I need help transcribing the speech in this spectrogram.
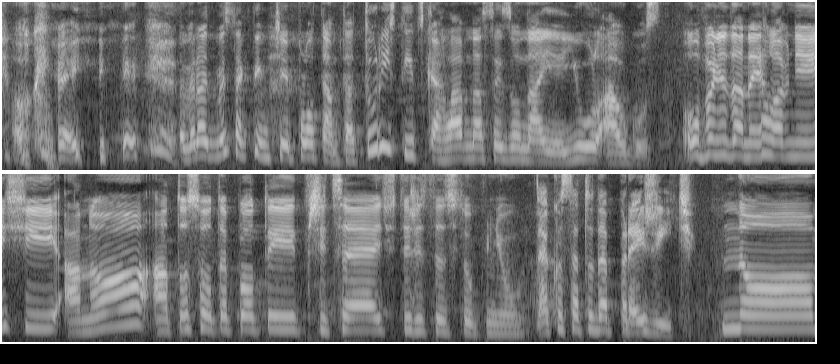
OK. Vráťme sa k tým teplotám. Tá turistická hlavná sezóna je júl, august. Úplně ta nejhlavnější, ano, a to jsou teploty 30-40 stupňů. Ako sa to dá prežiť? No,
